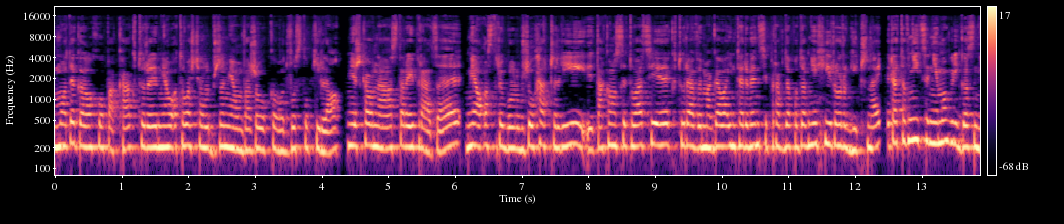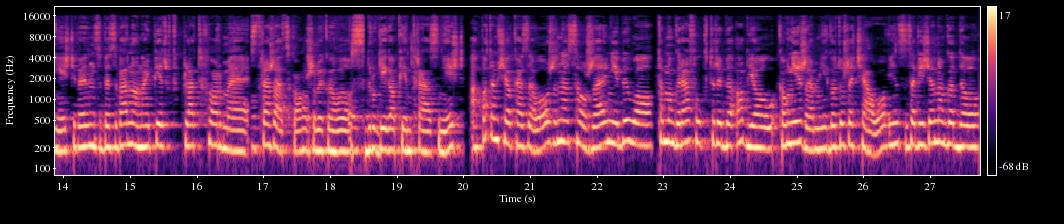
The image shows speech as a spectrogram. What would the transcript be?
młodego chłopaka, który miał otyłość olbrzymią, ważył około 200 kilo. Mieszkał na Starej Pradze, miał ostry ból brzucha, czyli taką sytuację, która wymagała interwencji prawdopodobnie chirurgicznej. Ratownicy nie mogli go znieść, więc wezwano najpierw platformę strażacką, żeby go z drugiego piętra znieść, a potem się okazało, że na sorze nie było tomografu, który by objął kołnierzem jego duże ciało, więc zawieziono go do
